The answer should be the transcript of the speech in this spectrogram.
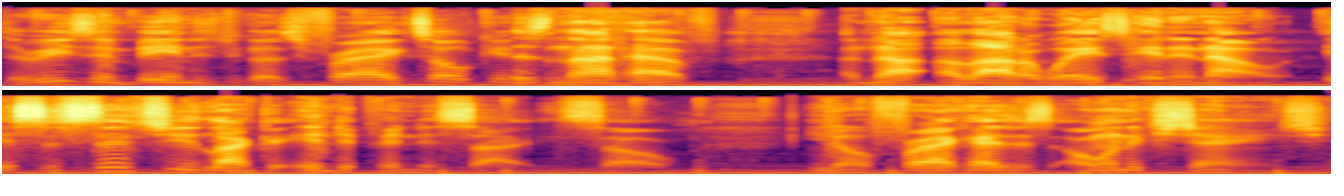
The reason being is because Frag token does not have a, not a lot of ways in and out. It's essentially like an independent site. So, you know, Frag has its own exchange,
